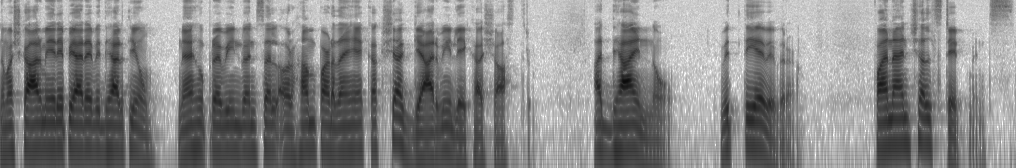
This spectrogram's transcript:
नमस्कार मेरे प्यारे विद्यार्थियों, मैं हूँ प्रवीण बंसल और हम पढ़ रहे हैं कक्षा ग्यारहवीं लेखा शास्त्र, अध्याय नौ, वित्तीय विवरण फाइनेंशियल स्टेटमेंट्स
